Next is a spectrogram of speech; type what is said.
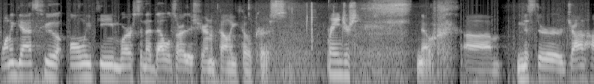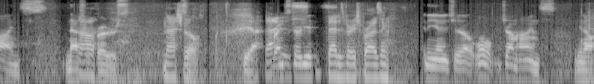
Want to guess who the only team worse than the Devils are this year in the penalty kill, Chris? Rangers, No. Um, Mr. John Hynes, Nashville Ah. Predators. Nashville. So, yeah, That ranks is- 30th that is very surprising. in the NHL. Well, John Hynes, you know.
